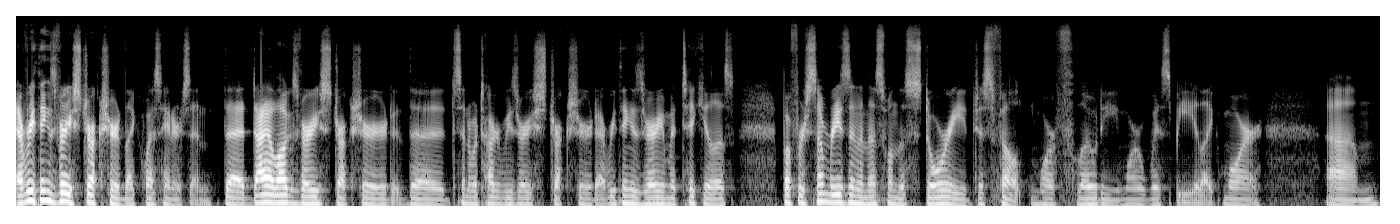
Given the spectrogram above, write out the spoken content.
everything's very structured like Wes Anderson. The dialogue's very structured, the cinematography is very structured, everything is very meticulous. But for some reason in this one the story just felt more floaty, more wispy, like more um,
